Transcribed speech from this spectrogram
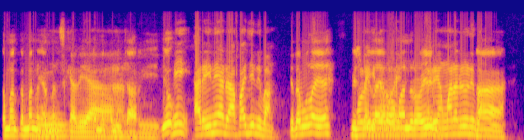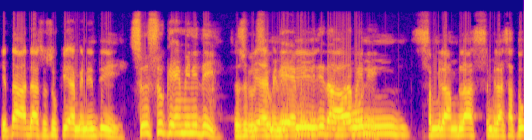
teman-teman yang sekalian teman-teman cari. Yuk. Nih, hari ini ada apa aja nih, Bang? Kita mulai ya. Bismillahirrahmanirrahim. Dari yang mana dulu nih, Bang? Nah, kita ada Suzuki Eminity. Suzuki Eminity. Suzuki, Suzuki Eminity, Eminity tahun, tahun 1991.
